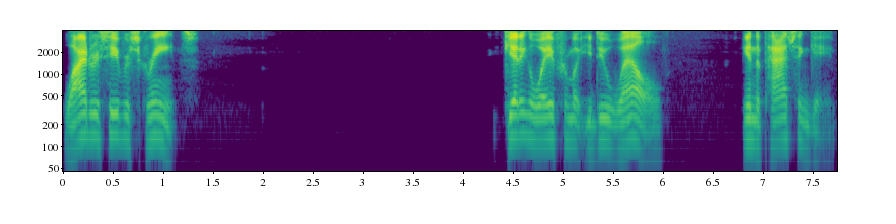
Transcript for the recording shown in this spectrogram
Wide receiver screens, getting away from what you do well in the passing game,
